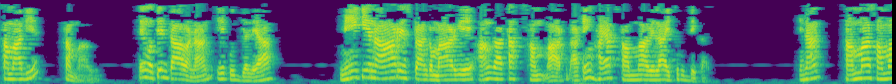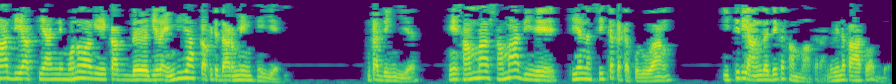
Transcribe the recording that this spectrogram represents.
සමාධිය සම්මා වීම. දැන් ඔතෙන්ට ආවනම් ඒ පුජ්‍යලයා මේ කියන ආර්ය ශ්‍රාංග මාර්ගයේ අංග 8ක් සම්මා 8න් 6ක් සම්මා වෙලා ඉතුරු දෙකයි. එහෙනම් සම්මා සමාධියක් කියන්නේ මොන වගේ එකක්ද කියලා ඉංගියක් අපිට ධර්මයෙන් හෙయ్యයි. මොකක්ද ඉංගිය? මේ සම්මා සමාධියේ තියෙන සිතකට පුළුවන් ඉතිරි අංග දෙක සම්මා කරන්න වෙන කාටවත් බෑ.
